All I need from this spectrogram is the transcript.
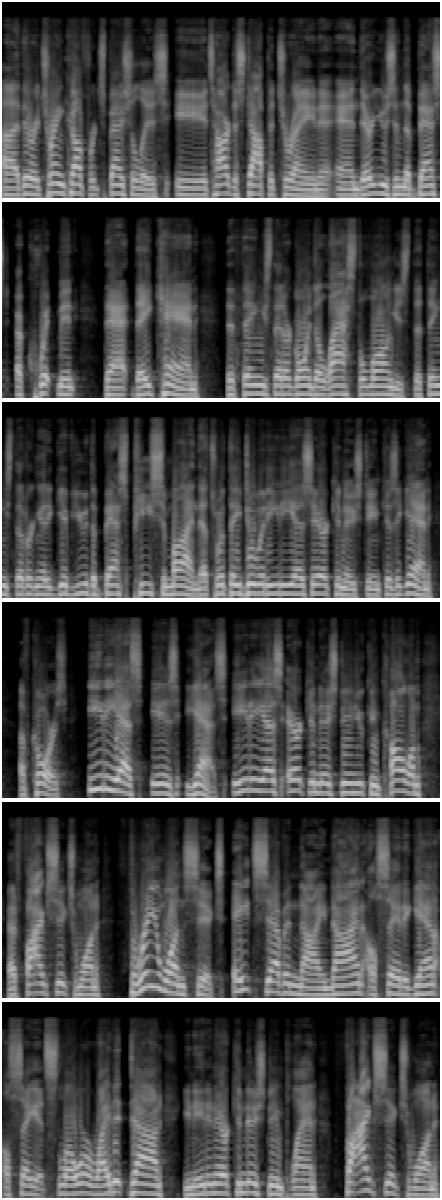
Uh, they're a Trane comfort specialist. It's hard to stop a Trane, and they're using the best equipment that they can, the things that are going to last the longest, the things that are going to give you the best peace of mind. That's what they do at EDS Air Conditioning. Because again, of course, EDS is yes. EDS Air Conditioning, you can call them at 561 316 8799. I'll say it again. I'll say it slower. Write it down. You need an air conditioning plan. 561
